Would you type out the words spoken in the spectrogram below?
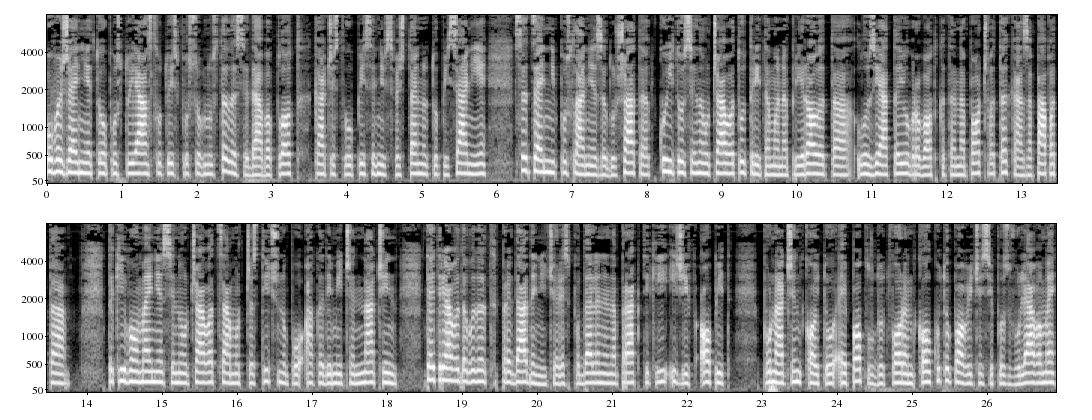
Уважението, постоянството и способността да се дава плод, качества описани в свещеното писание, са ценни послания за душата, които се научават от ритъма на природата, лозята и обработката на почвата, каза папата нещата. Такива умения се научават само частично по академичен начин. Те трябва да бъдат предадени чрез поделяне на практики и жив опит, по начин, който е по-плодотворен, колкото повече си позволяваме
